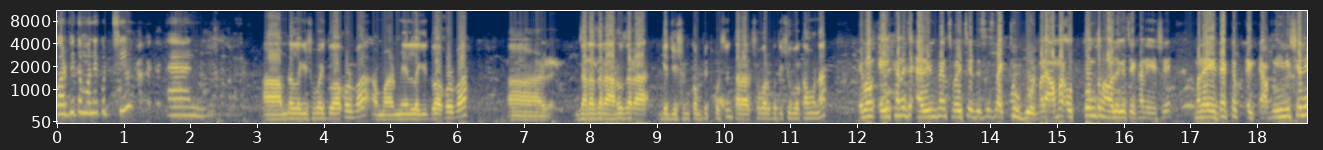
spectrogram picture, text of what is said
গর্বিত মনে করছি। অ্যান্ড আমরা লাগি সবাই দোয়া করবা আমার মেয়ের লাগি দোয়া করবা আর যারা যারা আরও যারা গ্রাজুয়েশন কমপ্লিট করছেন, তারা সবার প্রতি শুভকামনা। এবং এইখানে যে অ্যারেঞ্জমেন্টস হয়েছে this is like to good মানে আমার অত্যন্ত ভালো লেগেছে এখানে এসে। মানে এটা একটা, আমি ইনিশিয়ালি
